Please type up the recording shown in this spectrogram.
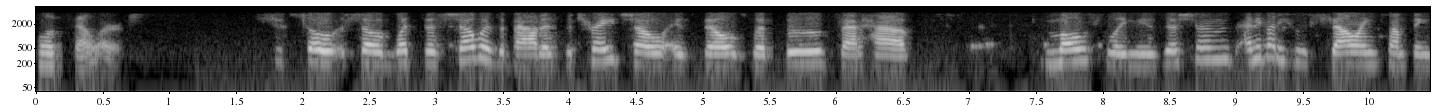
wholesalers. So, so what the show is about is the trade show is filled with booths that have mostly musicians, anybody who's selling something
